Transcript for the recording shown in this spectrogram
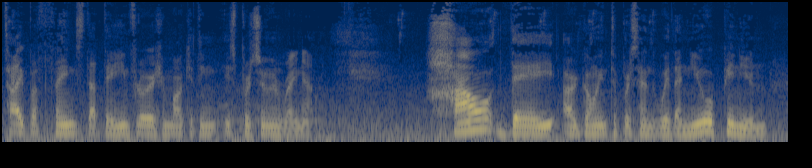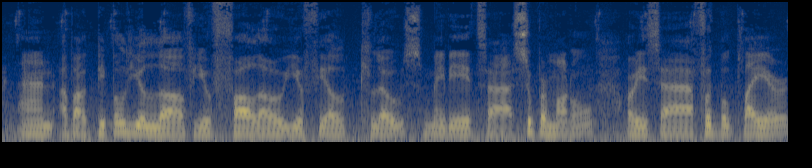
type of things that the influencer marketing is pursuing right now how they are going to present with a new opinion and about people you love, you follow, you feel close. Maybe it's a supermodel, or it's a football player,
